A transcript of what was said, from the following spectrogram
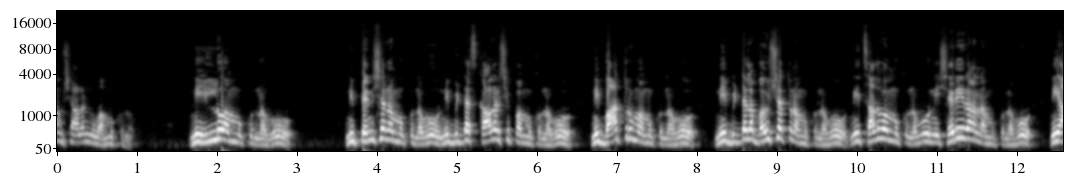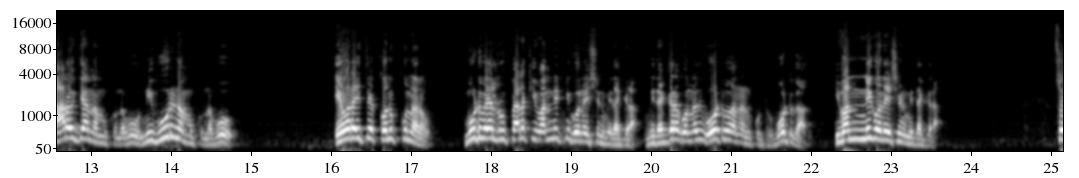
అంశాలను నువ్వు అమ్ముకున్నావు. నీ ఇల్లు అమ్ముకున్నావు నీ పెన్షన్ అమ్ముకున్నావు నీ బిడ్డ స్కాలర్షిప్ అమ్ముకున్నావు నీ బాత్రూమ్ అమ్ముకున్నావు నీ బిడ్డల భవిష్యత్తును అమ్ముకున్నావు నీ చదువు అమ్ముకున్నావు నీ శరీరాన్ని అమ్ముకున్నావు నీ ఆరోగ్యాన్ని అమ్ముకున్నావు నీ ఊరిని అమ్ముకున్నావు. ఎవరైతే కొనుక్కున్నారో మూడు వేల రూపాయలకి ఇవన్నిటిని కొనేసిండు మీ దగ్గర. మీ దగ్గర కొన్నది ఓటు అని అనుకుంటారు. ఓటు కాదు. ఇవన్నీ కొనేసిండు మీ దగ్గర. సో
